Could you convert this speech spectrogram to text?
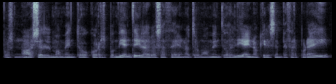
pues no es el momento correspondiente y las vas a hacer en otro momento del día y no quieres empezar por ahí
